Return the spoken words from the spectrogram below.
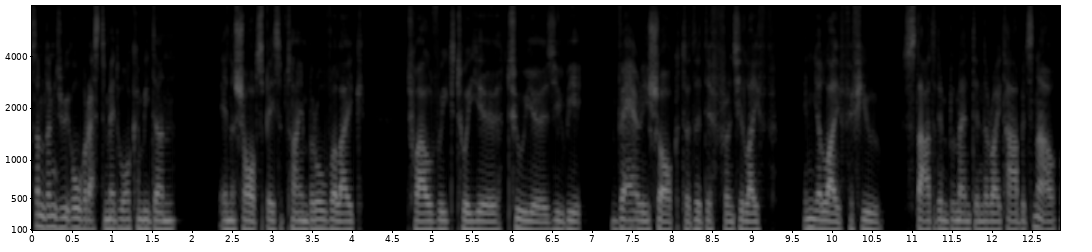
Sometimes we overestimate what can be done in a short space of time, but over like 12 weeks to a year, two years, you'll be very shocked at the difference your life in your life if you started implementing the right habits now.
